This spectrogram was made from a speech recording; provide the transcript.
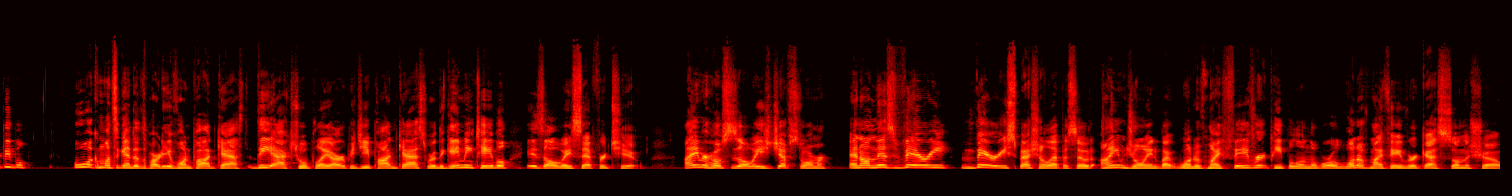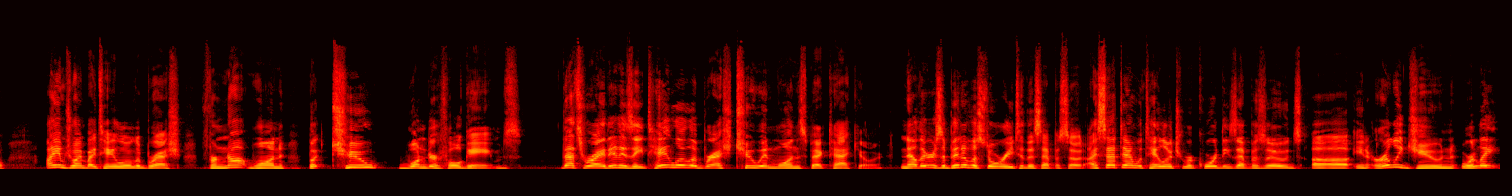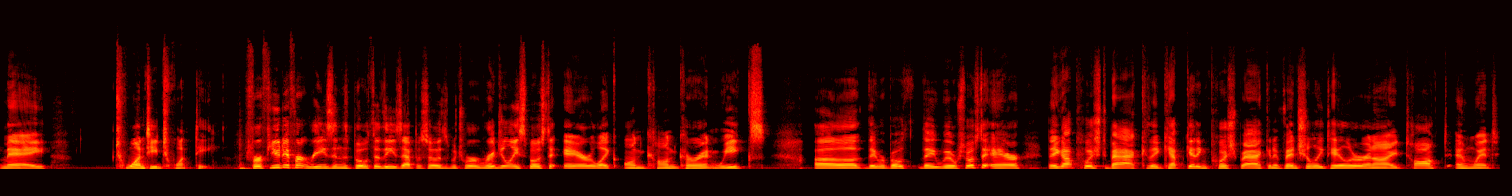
Party people, welcome once again to the Party of One podcast, the actual play RPG podcast where the gaming table is always set for two. I am your host, as always, Jeff Stormer, and on this very, very special episode, I am joined by one of my favorite people in the world, one of my favorite guests on the show. I am joined by Taylor Labreche for not one, but two wonderful games. That's right, it is a Taylor Labreche 2 in 1 spectacular. Now, there is a bit of a story to this episode. I sat down with Taylor to record these episodes uh, in early June or late May 2020. For a few different reasons, both of these episodes, which were originally supposed to air like on concurrent weeks, uh, they were both they were supposed to air. They got pushed back. They kept getting pushed back, and eventually Taylor and I talked and went,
